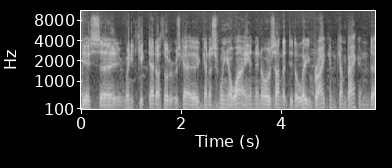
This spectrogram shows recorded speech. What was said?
Yes, uh, when he kicked that, I thought it was going to swing away, and then all of a sudden it did a leg break and come back and uh,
